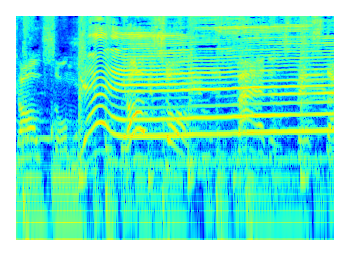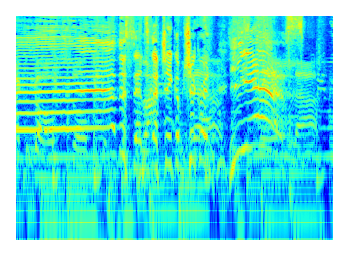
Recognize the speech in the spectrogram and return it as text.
Karlsson, Yeah! Karlsson, världens bästa Karlsson. Got Jakob Chychrun. Yes!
